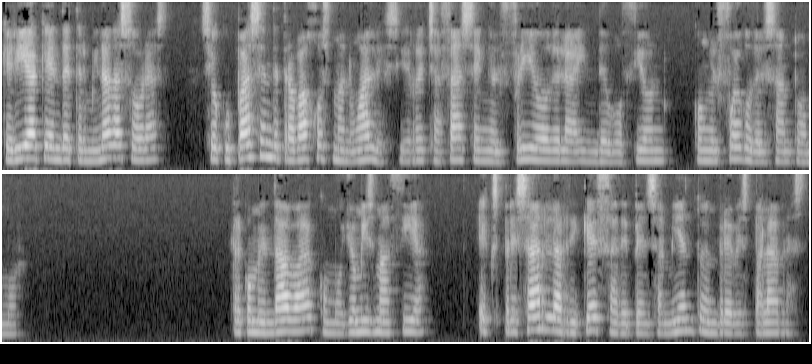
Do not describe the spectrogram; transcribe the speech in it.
Quería que en determinadas horas se ocupasen de trabajos manuales y rechazasen el frío de la indevoción con el fuego del santo amor. Recomendaba, como yo misma hacía, expresar la riqueza de pensamiento en breves palabras.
